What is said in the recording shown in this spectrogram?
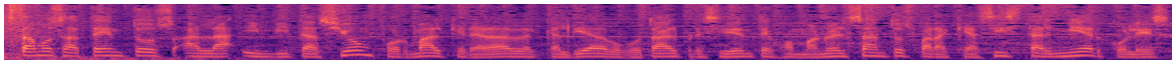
Estamos atentos a la invitación formal que le hará la alcaldía de Bogotá al presidente Juan Manuel Santos para que asista el miércoles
